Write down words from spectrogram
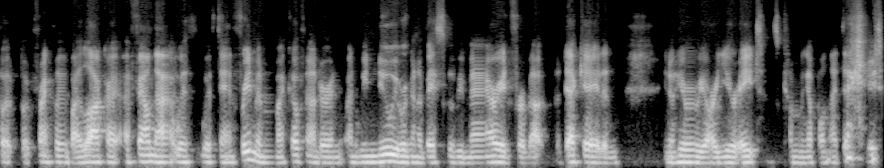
but but frankly by luck, I, I found that with with Dan Friedman, my co-founder, and, and we knew we were going to basically be married for about a decade, and you know here we are, year eight, it's coming up on that decade.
